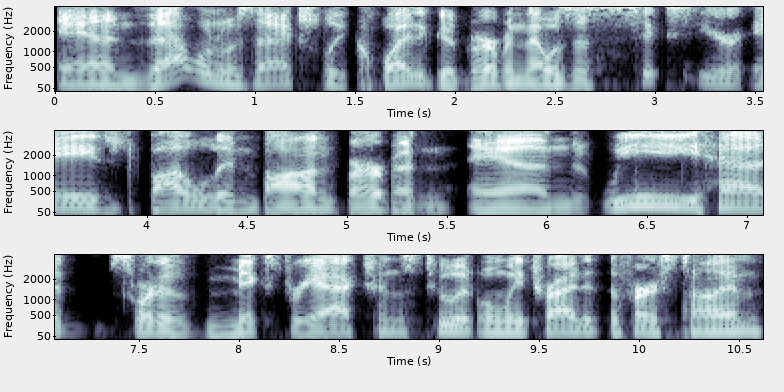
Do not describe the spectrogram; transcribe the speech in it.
And that one was actually quite a good bourbon. That was a six year aged bottled in bond bourbon. And we had sort of mixed reactions to it when we tried it the first time.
